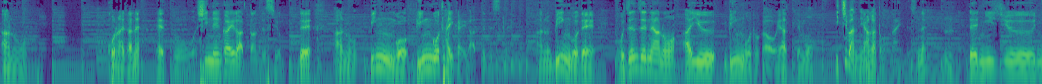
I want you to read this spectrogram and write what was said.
あの、この間ね、えっと、新年会があったんですよ。で、あの、ビンゴ、ビンゴ大会があってですね、あの、ビンゴで、僕全然ね、あの、ああいうビンゴとかをやっても、一番に上がったことないんですね。うん。で、22、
